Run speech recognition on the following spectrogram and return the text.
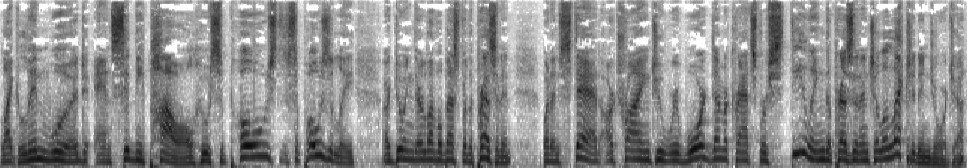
like Lin Wood and Sidney Powell, who supposed supposedly are doing their level best for the president, but instead are trying to reward Democrats for stealing the presidential election in Georgia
